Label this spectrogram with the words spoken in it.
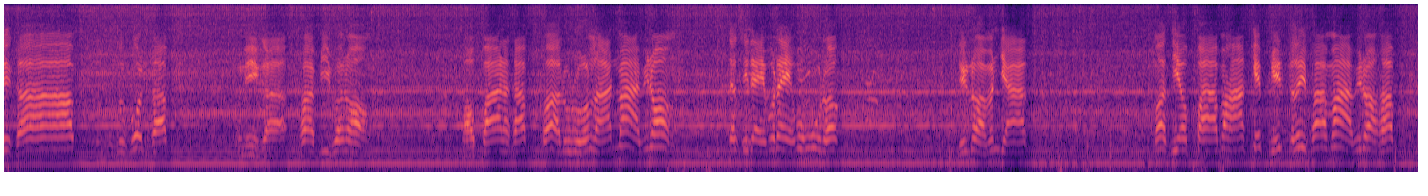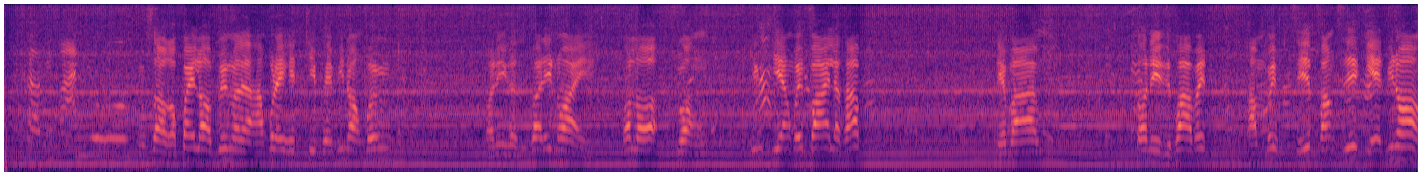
ดีครับทุกคนครับวันนี้ก็พาพี่พ่อน้องเอาปลานะครับพาลูกหลานหลานมาพี่น้องจักสิได้บ่ได้บ่ฮู้หรอกเด็กน้อยมันอยากมาเที่ยวป่ามาหาเก็บเห็ดก็เลยพามาพี่น้องครับข่าวในบ้านอยู่สอบกับไปรอบนึงแล้วหละครับบ่ได้เห็นคลิปให้พี่น้องเบิ่งวันนี้ก็สิพาเด็กน้อยมารอช่วงยิงเที่ยงๆบ่ายๆแล้วครับเดี๋ยวมาตอนนี้สิพาไปทำไปสีฟังสีเกตพี่น้อง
